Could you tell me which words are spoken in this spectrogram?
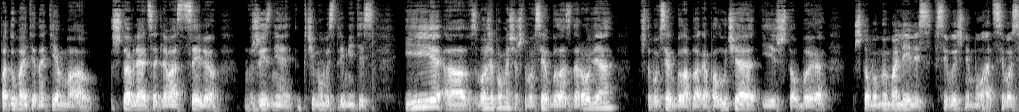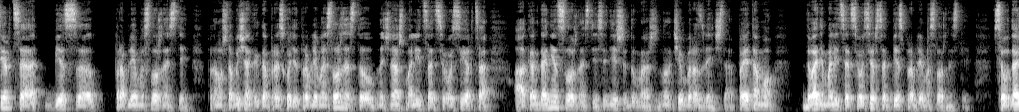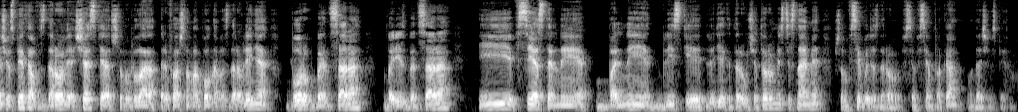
подумайте над тем, э, что является для вас целью в жизни, к чему вы стремитесь. И с Божьей помощью, чтобы у всех было здоровье, чтобы у всех было благополучие, и чтобы чтобы мы молились Всевышнему от всего сердца без э, проблем и сложностей. Потому что обычно, когда происходит проблема и сложность, то начинаешь молиться от всего сердца, а когда нет сложностей, сидишь и думаешь, ну, чем бы развлечься. Поэтому давайте молиться от всего сердца без проблем и сложностей. Все, удачи, успехов, здоровья, счастья, чтобы была Рефа Шлама полное выздоровление. Борух Бен Сара, Борис Бен Сара и все остальные больные, близкие людей, которые учат Тору вместе с нами, чтобы все были здоровы. Все, всем пока, удачи, успехов.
